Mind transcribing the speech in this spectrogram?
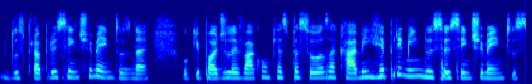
dos próprios sentimentos, né, o que pode levar com que as pessoas acabem reprimindo os seus sentimentos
